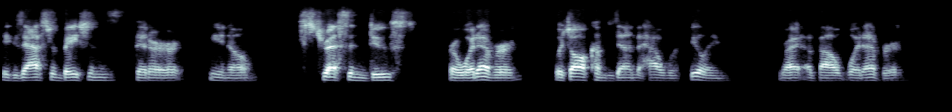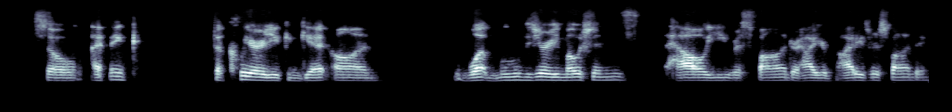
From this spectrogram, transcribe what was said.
exacerbations that are, you know, stress induced or whatever, which all comes down to how we're feeling, right? About whatever. So I think the clearer you can get on what moves your emotions, how you respond or how your body's responding.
